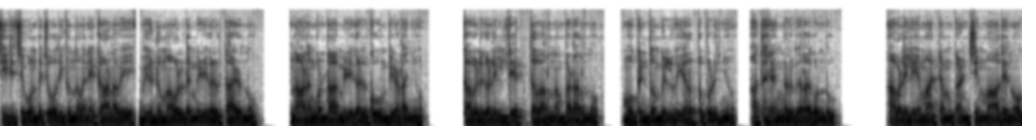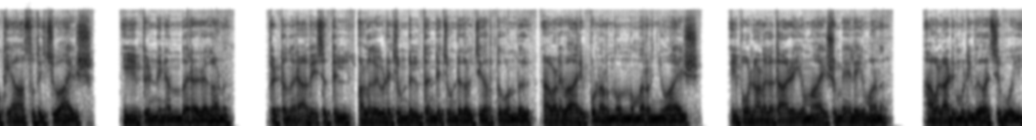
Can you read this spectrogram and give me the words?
ചിരിച്ചുകൊണ്ട് ചോദിക്കുന്നവനെ കാണവേ വീണ്ടും അവളുടെ മിഴികൾ താഴ്ന്നു. നാണം കൊണ്ട് ആ മിഴികൾ കൂമ്പിയടഞ്ഞു കവിളുകളിൽ രക്തവർണം പടർന്നു. മൂക്കിൻ തുമ്പിൽ വിയർപ്പ് പൊടിഞ്ഞു. അധരങ്ങൾ വിറകൊണ്ടു. അവളിലെ മാറ്റം കൺചിമ്മാതെ നോക്കി ആസ്വദിച്ചു ആയുഷ്. ഈ പെണ്ണിനെന്തൊരഴകാണ്. പെട്ടെന്നൊരാവേശത്തിൽ അളകയുടെ ചുണ്ടിൽ തന്റെ ചുണ്ടുകൾ ചേർത്തുകൊണ്ട് അവളെ വാരിപ്പുണർന്നൊന്നും മറിഞ്ഞു ആയുഷ്. ഇപ്പോൾ അളക താഴെയും ആയുഷ് മേലെയുമാണ്. അവൾ അടിമുടി വിറച്ചുപോയി.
